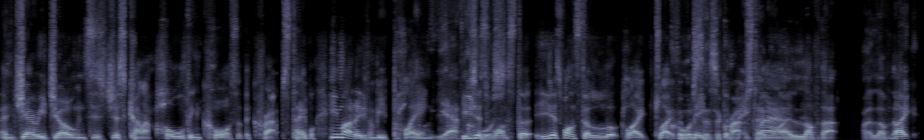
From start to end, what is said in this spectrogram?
and Jerry. Jones is just kind of holding court at the craps table. He might not even be playing. yeah, He just wants to. He just wants to look like like Of course, the big, there's a the craps table. man. I love that. I love that. Like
